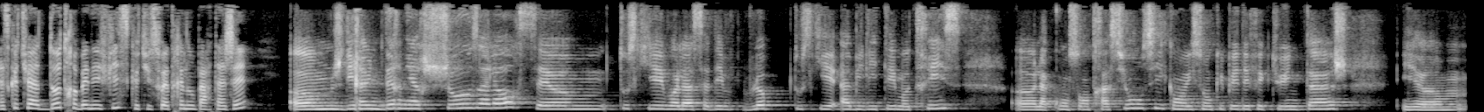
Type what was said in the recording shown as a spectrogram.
Est-ce que tu as d'autres bénéfices que tu souhaiterais nous partager? Euh, je dirais une dernière chose alors, c'est euh, tout ce qui est voilà, ça développe tout ce qui est habilité motrice, euh, la concentration aussi quand ils sont occupés d'effectuer une tâche et, euh,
